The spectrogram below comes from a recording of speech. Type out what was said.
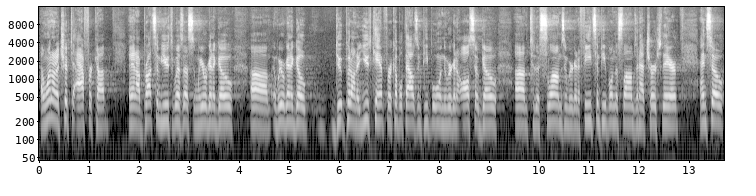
i went on a trip to africa and i brought some youth with us and we were going to go um, and we were going to go do, put on a youth camp for a couple thousand people, and then we're going to also go um, to the slums and we're going to feed some people in the slums and have church there. And so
